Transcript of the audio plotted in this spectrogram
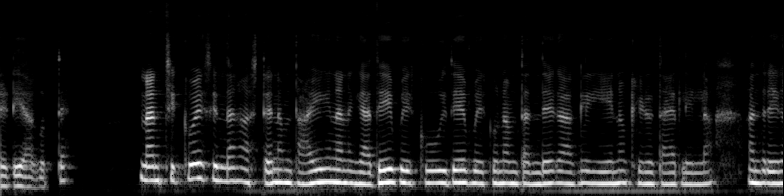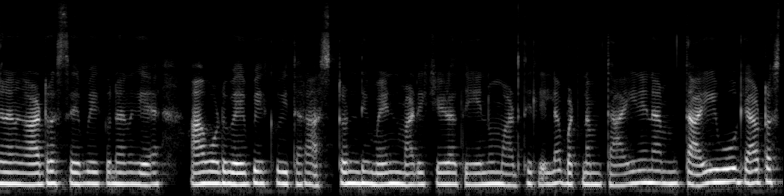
ರೆಡಿ ಆಗುತ್ತೆ. ನಾನು ಚಿಕ್ಕ ವಯಸ್ಸಿಂದನೂ ಅಷ್ಟೇ ನಮ್ಮ ತಾಯಿ ನನಗೆ ಅದೇ ಬೇಕು, ಇದೇ ಬೇಕು ನಮ್ಮ ತಂದೆಗಾಗಲಿ ಏನೂ ಕೇಳ್ತಾ ಇರಲಿಲ್ಲ. ಅಂದರೆ ಈಗ ನನಗೆ ಆ ಡ್ರೆಸ್ಸೇ ಬೇಕು, ನನಗೆ ಆ ಒಡವೆ ಬೇಕು, ಈ ಥರ ಅಷ್ಟೊಂದು ಡಿಮ್ಯಾಂಡ್ ಮಾಡಿ ಕೇಳೋದು ಏನೂ ಮಾಡ್ತಿರ್ಲಿಲ್ಲ. ಬಟ್ ನಮ್ಮ ತಾಯಿನೇ ನಮ್ಮ ತಾಯಿ ಹೋಗಿ ಯಾವ ಡ್ರೆಸ್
